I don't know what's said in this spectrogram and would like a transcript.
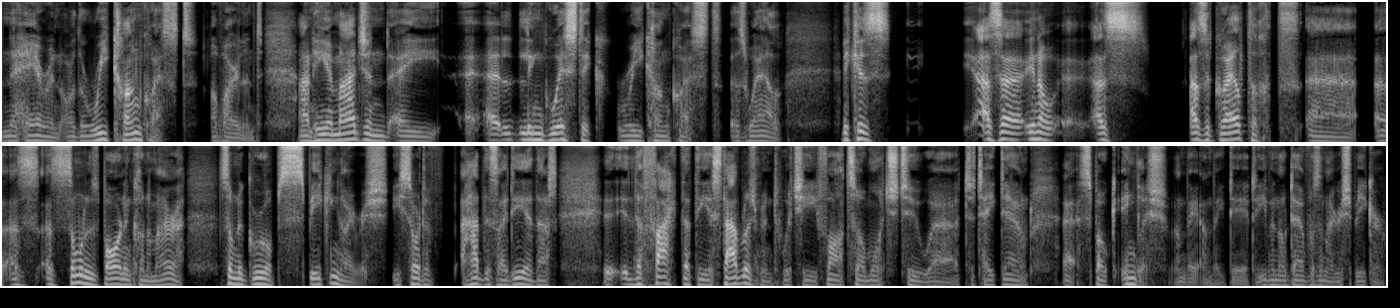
Naharan or the reconquest of Ireland, and he imagined a, a linguistic reconquest as well, because as a you know as as a Gaeltacht, uh, as as someone who's born in Connemara, someone who grew up speaking Irish, he sort of had this idea that uh, the fact that the establishment, which he fought so much to uh, to take down, uh, spoke English, and they and they did. Even though Dev was an Irish speaker,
